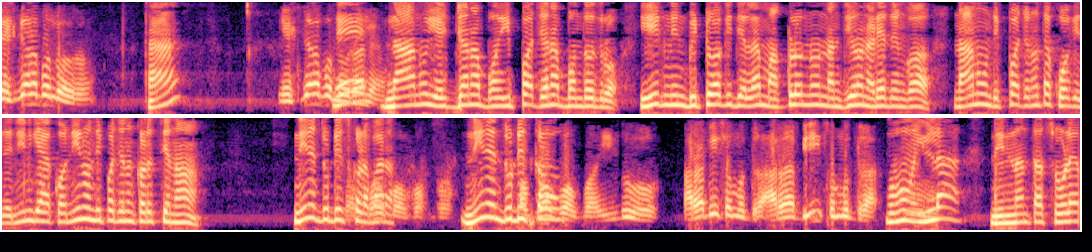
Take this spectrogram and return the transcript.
ಎಷ್ಟ್ ಜನ ಬಂದವ್ರು? ಹಾ ಎಷ್ಟ್ ಜನ ಏ, ಬಂದ್ರು ನಾನು? ಎಷ್ಟ್ ಜನ ಇಪ್ಪತ್ ಜನ ಬಂದೋದ್ರು. ಈಗ ನೀನ್ ಬಿಟ್ಟು ಹೋಗಿದ್ಯಲ್ಲ ಮಕ್ಳುನು ನನ್ ಜೀವನ ನಡೆಯೋದ್ ಹೆಂಗೋ? ನಾನು ಒಂದ್ ಇಪ್ಪತ್ ಜನ ತಕ್ ಹೋಗಿದ್ದೆ. ನಿನ್ಗೆ ಯಾಕೋ? ನೀನೊಂದ್ ಇಪ್ಪತ್ ಜನ ಕಳಿಸ್ತೀನ ನೀನೇ ದುಡ್ಡು ಇಸ್ಕೊಳ ಬಾರ. ನೀನೇ ದುಡ್ಡು ಇಸ್ಕೊಳ. ಇದು ಅರಬ್ಬಿ ಸಮುದ್ರ ಅರಬಿ ಸಮುದ್ರ. ಹ್ಮ್ ಇಲ್ಲ. ನಿನ್ನಂತ ಸೋಳೆ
